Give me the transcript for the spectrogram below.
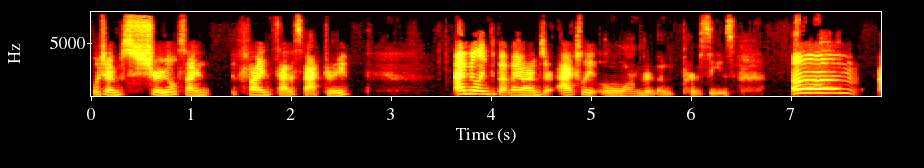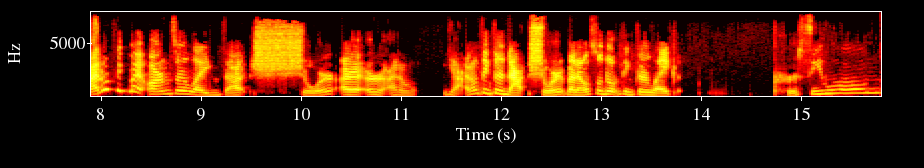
which I'm sure you'll find, find satisfactory. I'm willing to bet my arms are actually longer than Percy's. Um, I don't think my arms are like that short. I, or I don't, yeah, I don't think they're that short, but I also don't think they're like Percy long.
